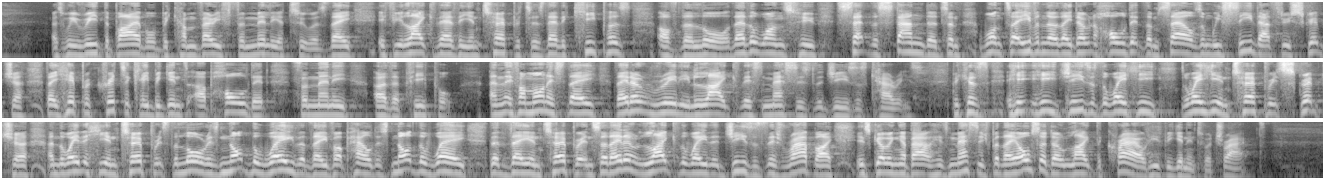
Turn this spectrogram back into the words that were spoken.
as we read the Bible, become very familiar to us. They, if you like, they're the interpreters, they're the keepers of the law. They're the ones who set the standards and want to, even though they don't hold it themselves, and we see that through Scripture, they hypocritically begin to uphold it for many other people. And if I'm honest, they, they don't really like this message that Jesus carries. Because he, he, Jesus, the way he, the way he interprets Scripture and the way that he interprets the law is not the way that they've upheld. It's not the way that they interpret. And so they don't like the way that Jesus, this rabbi, is going about his message, but they also don't like the crowd he's beginning to attract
